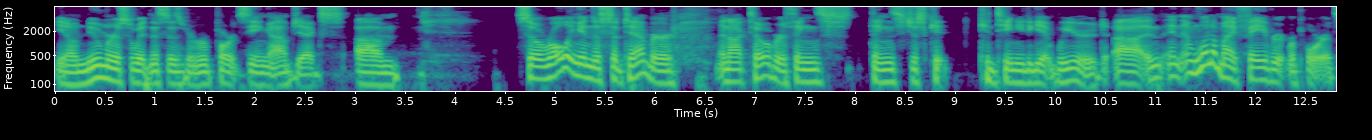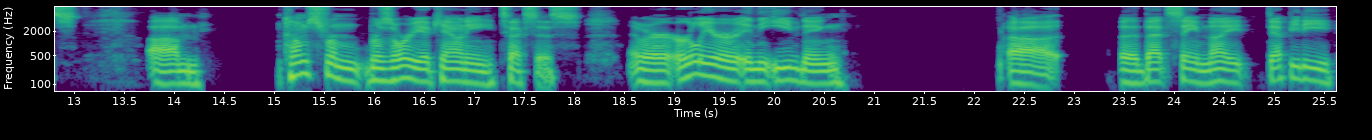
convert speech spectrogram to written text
You know, numerous witnesses would report seeing objects. Um, so rolling into September and October, things things just get continue to get weird. Uh, and, and, and one of my favorite reports um, comes from Brazoria County, Texas, where earlier in the evening, uh, uh, that same night, Deputy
